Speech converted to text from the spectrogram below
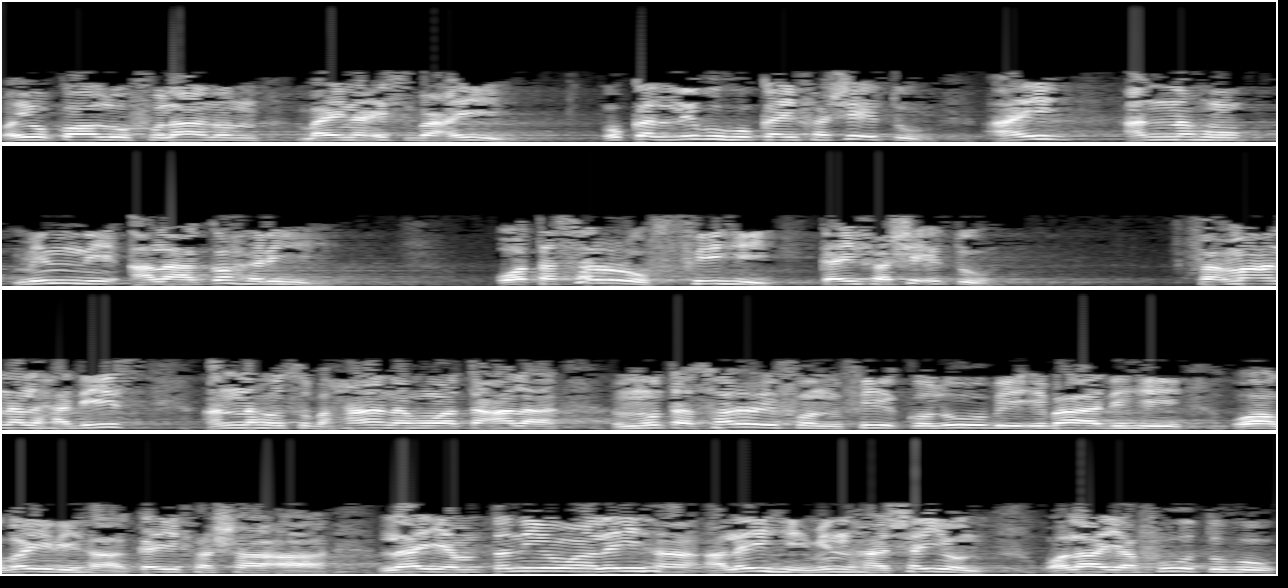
ويقال فلان بين إصبعي أكلبه كيف شئت أي أنه مني على قهري وتصرف فيه كيف شئت فمعنى الحديث أنه سبحانه وتعالى متصرف في قلوب عباده وغيرها كيف شاء لا يمتنع عليها عليه منها شيء ولا يفوته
